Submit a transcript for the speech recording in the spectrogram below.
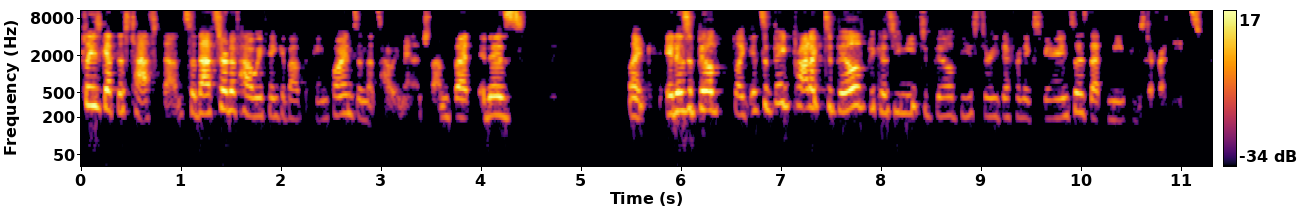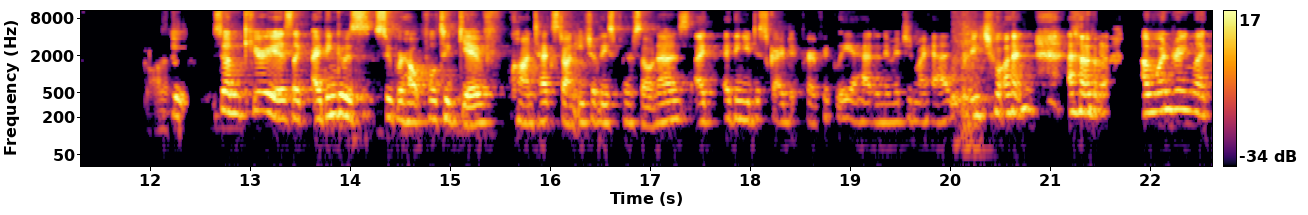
please get this task done so that's sort of how we think about the pain points and that's how we manage them but it is like it is a build like it's a big product to build because you need to build these three different experiences that meet these different needs Got it. So, so I'm curious, like I think it was super helpful to give context on each of these personas. I, I think you described it perfectly. I had an image in my head for each one. Um, yeah. I'm wondering like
